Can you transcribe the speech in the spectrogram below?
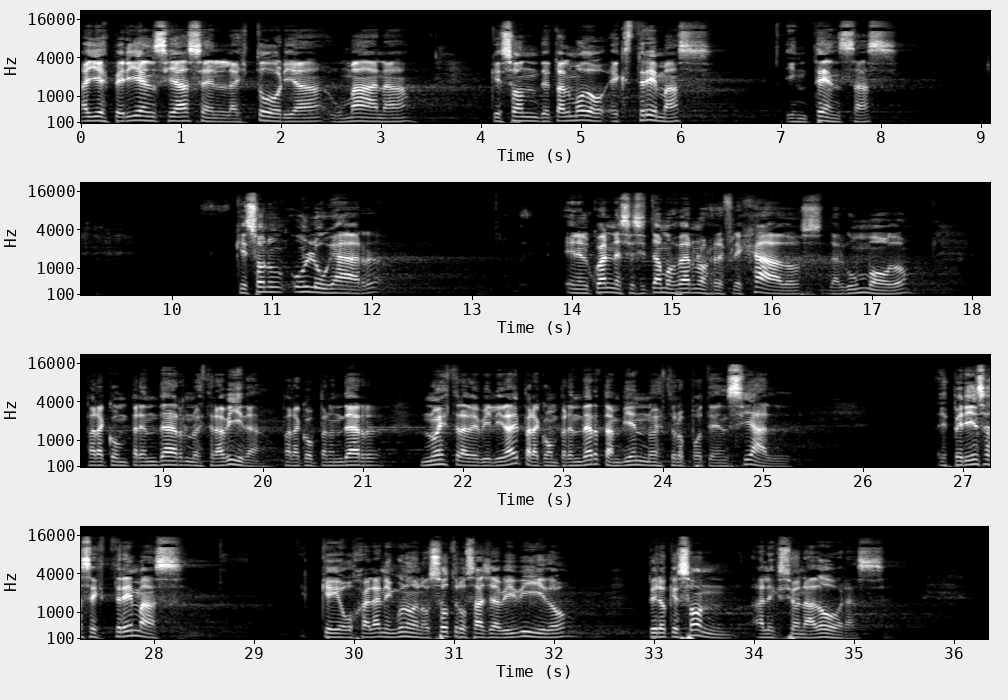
Hay experiencias en la historia humana que son de tal modo extremas, intensas, que son un, lugar en el cual necesitamos vernos reflejados de algún modo para comprender nuestra vida, para comprender nuestra debilidad y para comprender también nuestro potencial. Experiencias extremas que ojalá ninguno de nosotros haya vivido, pero que son aleccionadoras.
